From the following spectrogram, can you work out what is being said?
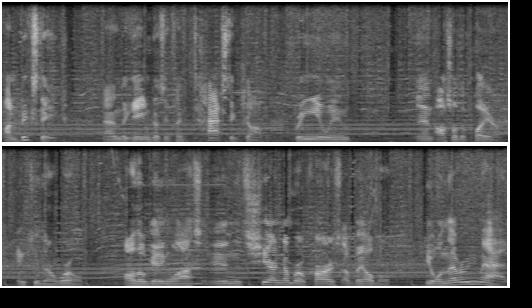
on big stage, and the game does a fantastic job bringing you in and also the player into their world. Although getting lost in the sheer number of cars available, you will never be mad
